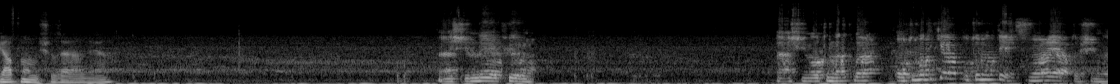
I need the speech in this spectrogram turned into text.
yapmamışız herhalde ya. Ben şimdi yapıyorum. Ben şimdi otomatik. Otomatik yap, otomatik değiştirsin. Öyle yaptım şimdi.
